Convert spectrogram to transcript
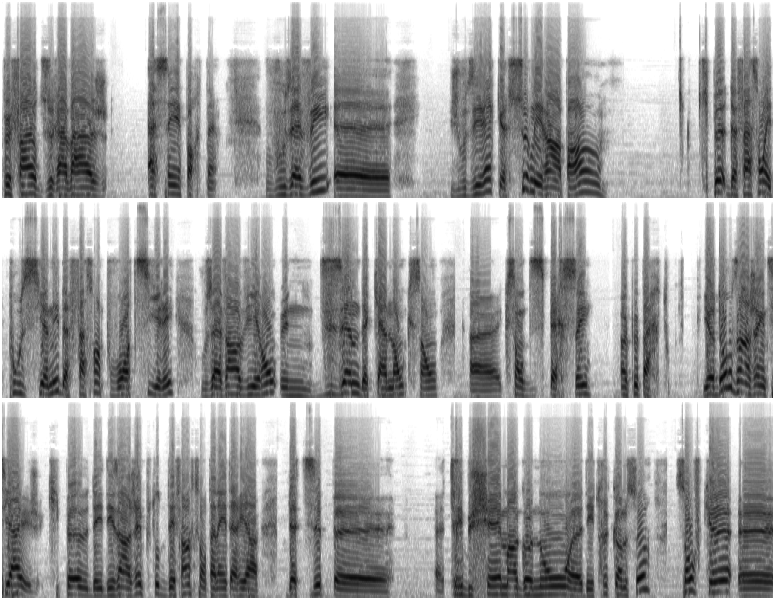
peut faire du ravage assez important. Vous avez, euh, je vous dirais que sur les remparts, qui peut de façon à être positionné de façon à pouvoir tirer, vous avez environ une dizaine de canons qui sont euh, qui sont dispersés un peu partout. Il y a d'autres engins de siège qui peuvent des, des engins plutôt de défense qui sont à l'intérieur, de type euh, euh, trébuchet, mangono, euh, des trucs comme ça. Sauf que euh,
